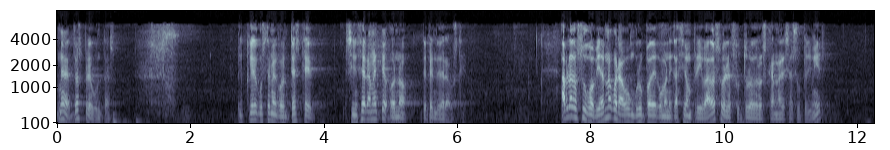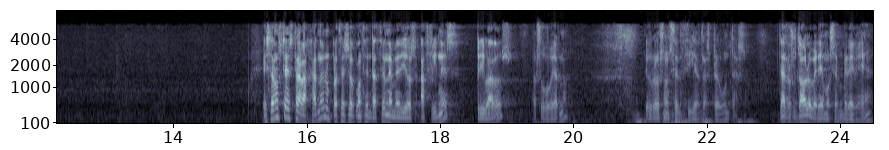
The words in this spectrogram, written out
Mira, dos preguntas. Y quiero que usted me conteste sinceramente o no, depende de usted. ¿Ha hablado su gobierno con algún grupo de comunicación privado sobre el futuro de los canales a suprimir? ¿Están ustedes trabajando en un proceso de concentración de medios afines, privados, a su gobierno? Yo creo que son sencillas las preguntas. El resultado lo veremos en breve. ¿eh?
